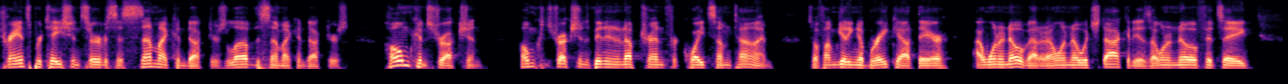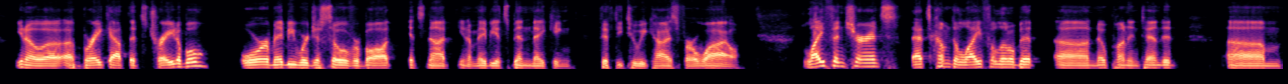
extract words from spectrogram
Transportation services, semiconductors, love the semiconductors. Home construction, home construction has been in an uptrend for quite some time. So if I'm getting a breakout there, I want to know about it. I want to know which stock it is. I want to know if it's a, you know, a, a breakout that's tradable, or maybe we're just so overbought it's not. You know, maybe it's been making 52 week highs for a while. Life insurance that's come to life a little bit. Uh, no pun intended. Um,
